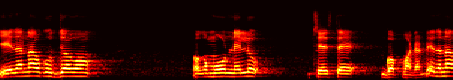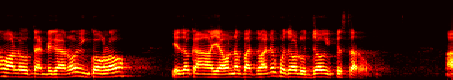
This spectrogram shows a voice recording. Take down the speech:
ఏదన్నా ఒక ఉద్యోగం ఒక మూడు నెలలు చేస్తే గొప్ప మాట. అంటే ఏదైనా వాళ్ళు తండ్రి గారో ఇంకొకరు ఏదో ఒక ఎవరినో బతిమాలి కొంచెం ఉద్యోగం ఇప్పిస్తారు. ఆ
